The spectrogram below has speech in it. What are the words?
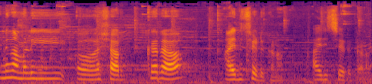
ഇനി നമ്മൾ ഈ ശർക്കര അരിച്ചെടുക്കണം. അരിച്ചെടുക്കണം.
